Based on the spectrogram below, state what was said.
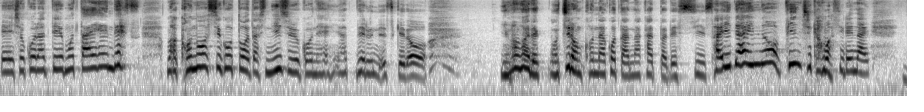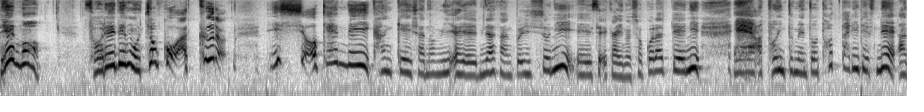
えー、ショコラティエも大変です。まあこの仕事私25年やってるんですけど今までもちろんこんなことはなかったですし最大のピンチかもしれない。でもそれでもチョコは来る。一生懸命関係者のみ、えー、皆さんと一緒に、えー、世界のショコラティエに、えー、アポイントメントを取ったりですねあ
